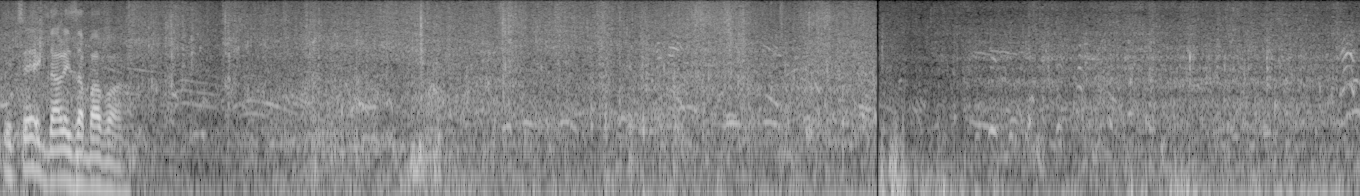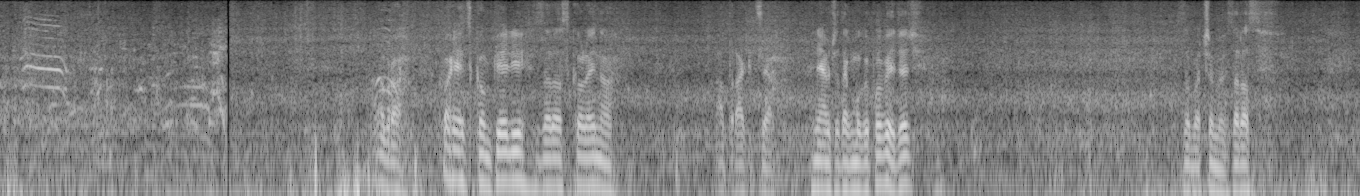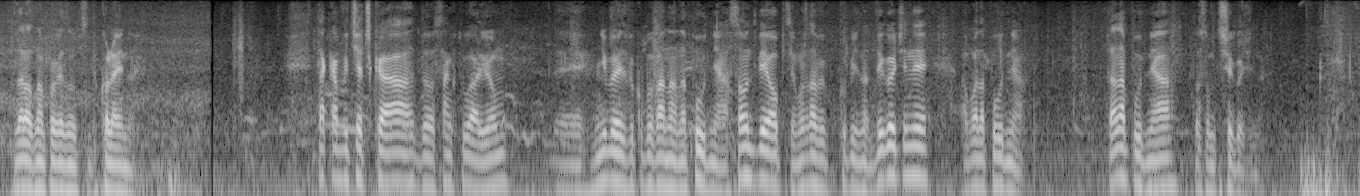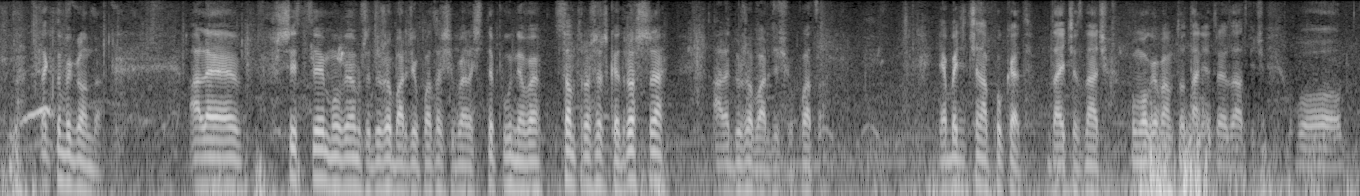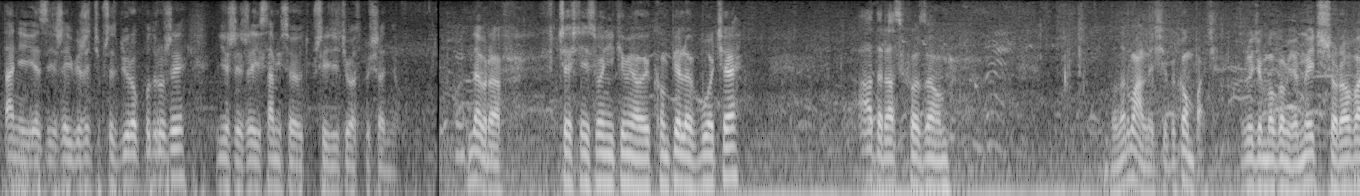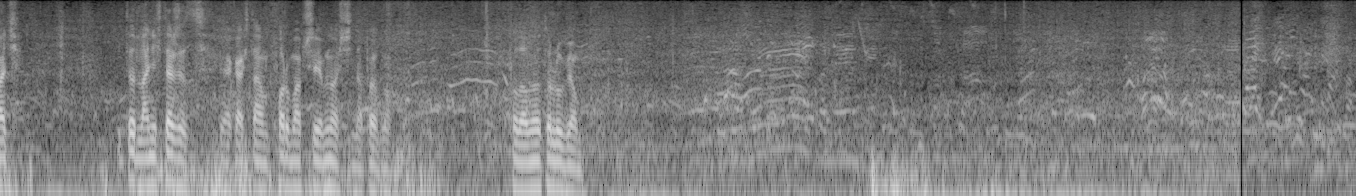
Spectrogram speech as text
I cyk, dalej zabawa. Dobra, koniec kąpieli, zaraz kolejna atrakcja. Nie wiem, czy tak mogę powiedzieć. Zobaczymy, zaraz, zaraz nam powiedzą co to kolejne. Taka wycieczka do sanktuarium e, niby jest wykupywana na pół dnia. Są dwie opcje, można wykupić na dwie godziny albo na pół dnia. Ta na pół dnia to są trzy godziny. tak to wygląda. Ale wszyscy mówią, że dużo bardziej opłaca się brać te półdniowe. Są troszeczkę droższe, ale dużo bardziej się opłaca. Jak będziecie na Phuket, dajcie znać, pomogę Wam to taniej trochę załatwić, bo taniej jest, jeżeli bierzecie przez biuro podróży, niż jeżeli sami sobie tu przyjedziecie bezpośrednio. Dobra, wcześniej słoniki miały kąpiele w błocie, a teraz chodzą no normalnie się wykąpać. Ludzie mogą je myć, szorować i to dla nich też jest jakaś tam forma przyjemności na pewno. Podobno to lubią.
